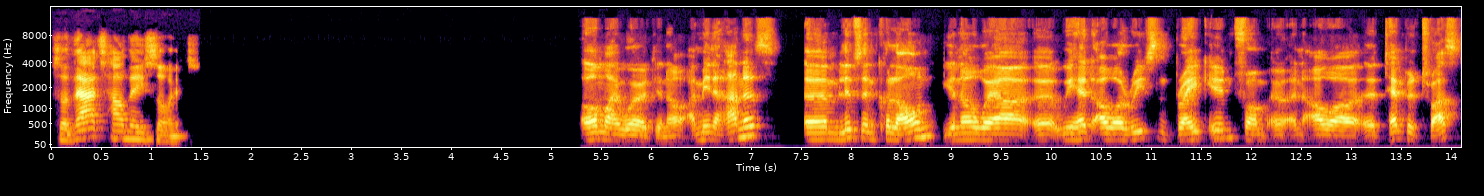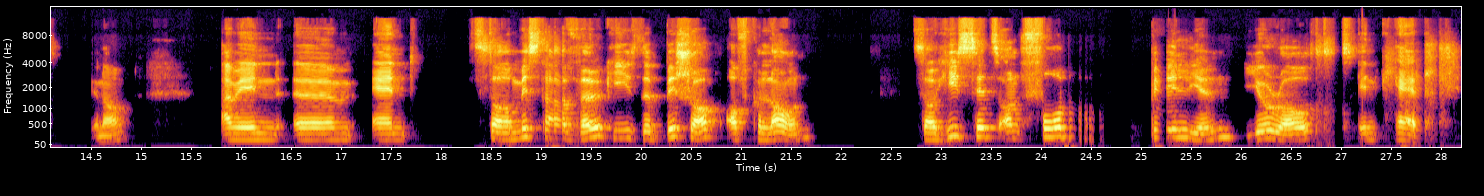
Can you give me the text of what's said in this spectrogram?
So that's how they saw it. Oh my word, you know. I mean, Hannes um, lives in Cologne, you know, where uh, we had our recent break-in from uh, in our uh, temple trust, you know. I mean, um, and so Mr. Woelki is the bishop of Cologne. So he sits on 4 billion euros in cash.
